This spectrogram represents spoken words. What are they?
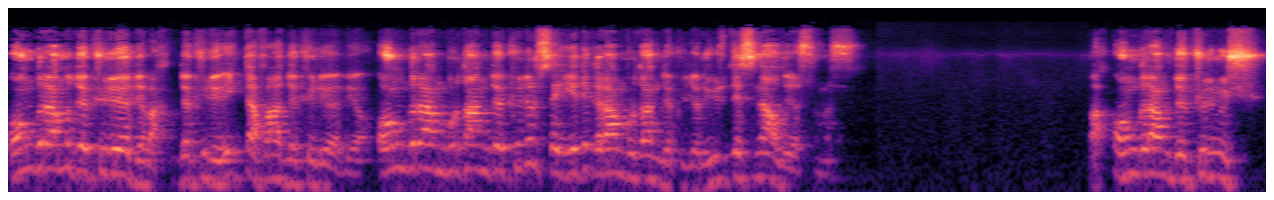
10 gramı dökülüyor diyor bak dökülüyor ilk defa dökülüyor diyor. 10 gram buradan dökülürse 7 gram buradan dökülür. Yüzdesini alıyorsunuz. Bak 10 gram dökülmüş.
